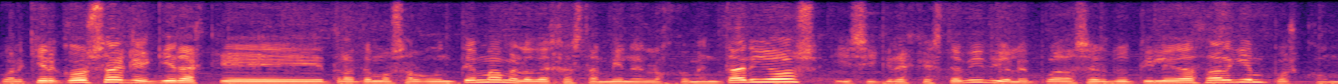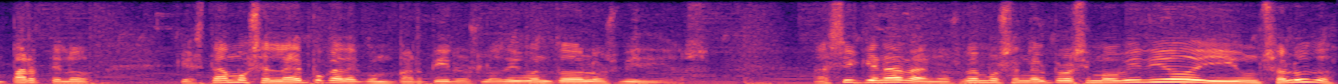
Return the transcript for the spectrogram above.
cualquier cosa que quieras que tratemos algún tema me lo dejas también en los comentarios y si crees que este vídeo le pueda ser de utilidad a alguien, pues compártelo, que estamos en la época de compartir, os lo digo en todos los vídeos. Así que nada, nos vemos en el próximo vídeo y un saludo.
